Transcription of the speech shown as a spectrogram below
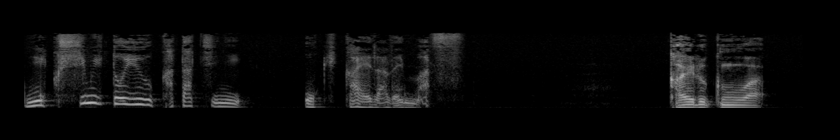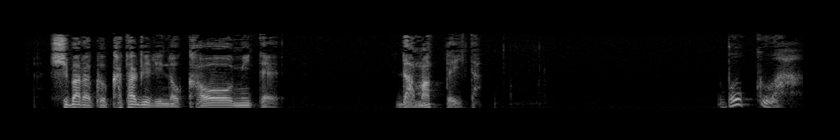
憎しみという形に置き換えられます。カエル君はしばらく片桐の顔を見て黙っていた。僕は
